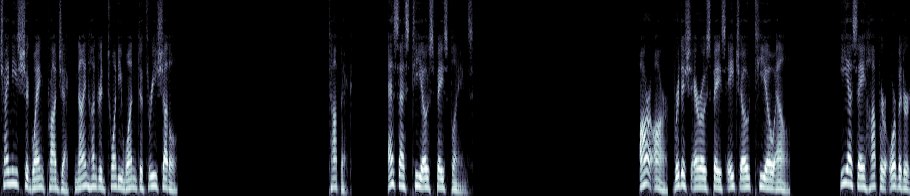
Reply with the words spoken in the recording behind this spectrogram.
Chinese Shiguang Project 921-3 shuttle. SSTO spaceplanes. RR, British Aerospace HOTOL ESA Hopper Orbiter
